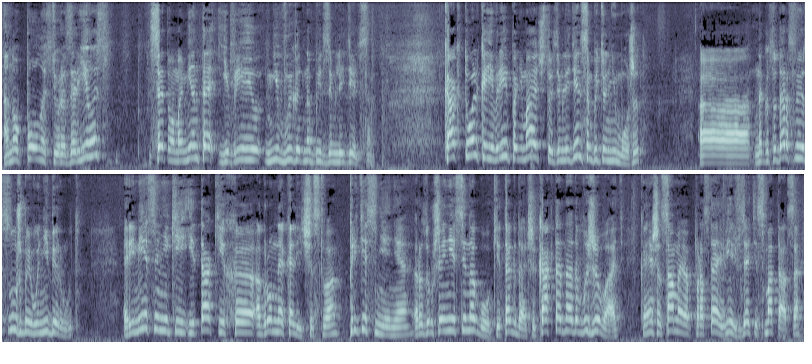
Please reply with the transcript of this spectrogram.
оно полностью разорилось. С этого момента еврею невыгодно быть земледельцем. Как только еврей понимает, что земледельцем быть он не может, а, на государственные службы его не берут, ремесленники и так их э, огромное количество, притеснение, разрушение синагог и так дальше. Как-то надо выживать. Конечно, самая простая вещь взять и смотаться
